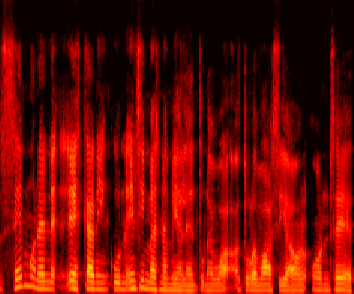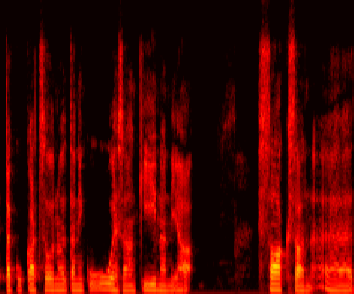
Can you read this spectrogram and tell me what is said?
semmoinen ehkä niin kuin ensimmäisenä mieleen tuleva, tuleva asia on, on se, että kun katsoo noita niin kuin USA, Kiinan ja Saksan ää,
